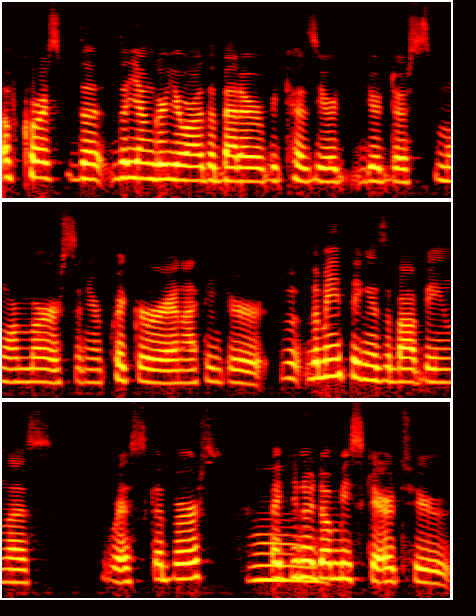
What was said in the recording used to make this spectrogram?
of course, the the younger you are, the better because you're you're just more immersed and you're quicker. And I think you're the, the main thing is about being less risk adverse. Like you know, don't be scared to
